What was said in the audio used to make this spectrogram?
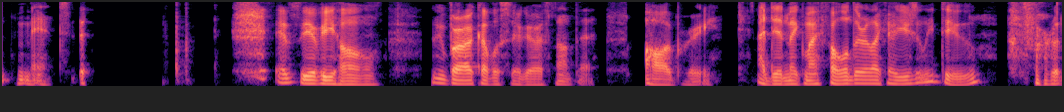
mansion and see if he home. Let me borrow a couple sugar or something. Aubrey. I did make my folder like I usually do for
